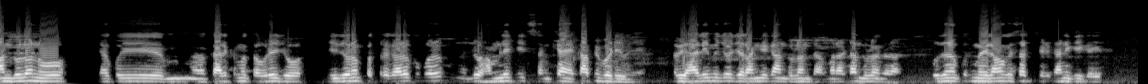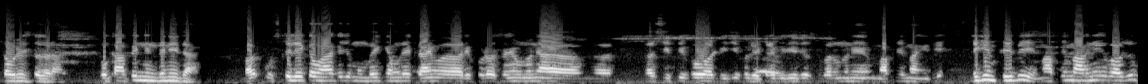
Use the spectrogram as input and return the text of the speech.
आंदोलन हो या कोई कार्यक्रम कवरेज हो, इस दौरान पत्रकारों के ऊपर जो हमले की संख्या है काफ़ी बढ़ी हुई है। अभी हाल ही में जो जरांगे का आंदोलन था, मराठा आंदोलन दौरान, उस दौरान कुछ महिलाओं के साथ छेड़खानी की गई कवरेज के दौरान, वो काफ़ी निंदनीय था। और उसके लेकर वहाँ के जो मुंबई के हमले क्राइम रिपोर्टर्स हैं, उन्होंने सीपी को और डीजी को लेटर भी दिए थे, उसके बाद उन्होंने माफ़ी मांगी थी। लेकिन फिर भी माफ़ी मांगने के बावजूद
